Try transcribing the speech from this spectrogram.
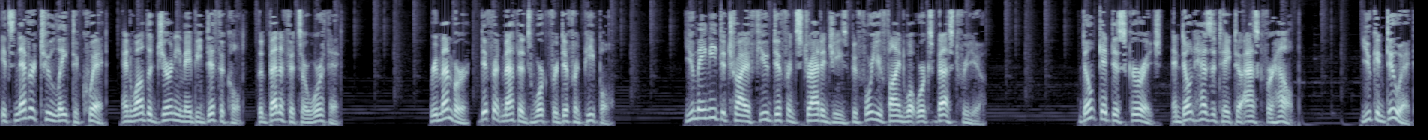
It's never too late to quit, and while the journey may be difficult, the benefits are worth it. Remember, different methods work for different people. You may need to try a few different strategies before you find what works best for you. Don't get discouraged, and don't hesitate to ask for help. You can do it,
